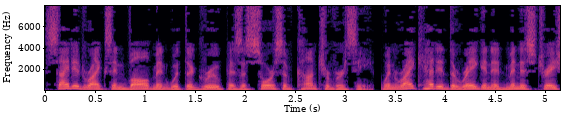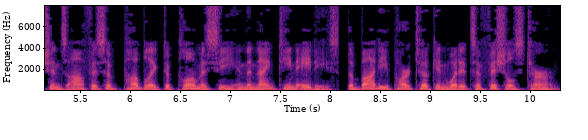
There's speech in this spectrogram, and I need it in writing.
cited Reich's involvement with the group as a source of controversy. When Reich headed the Reagan administration's Office of Public Diplomacy in the 1980s, the body partook in what its officials termed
